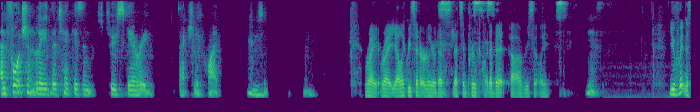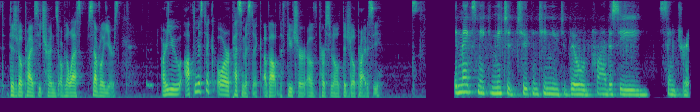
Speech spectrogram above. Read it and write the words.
And fortunately, the tech isn't too scary. It's actually quite usable. Right, right. Yeah, like we said earlier, that's that's improved quite a bit uh, recently. Yes. You've witnessed digital privacy trends over the last several years. Are you optimistic or pessimistic about the future of personal digital privacy? It makes me committed to continue to build privacy centric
